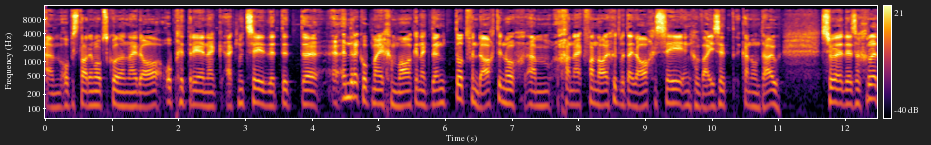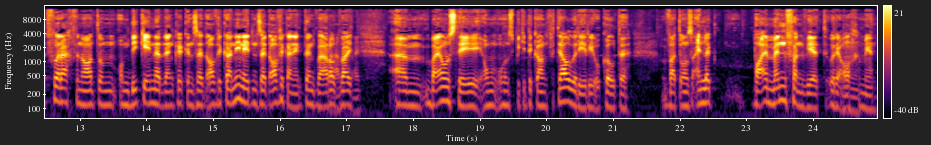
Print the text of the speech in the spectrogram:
um, op stadium op skool en hy daar opgetree en ek ek moet sê dit het 'n uh, indruk op my gemaak en ek dink tot vandag toe nog um, gaan ek van daai goed wat hy daar gesê en gewys het kan onthou. So dis 'n groot voorreg vanaand om om die kenner dink ek in Suid-Afrika, nie net in Suid-Afrika nie, ek dink wêreldwyd ehm um, by ons te hê om ons bietjie te kan vertel oor hierdie okkulte wat ons eintlik baie min van weet oor die hmm.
